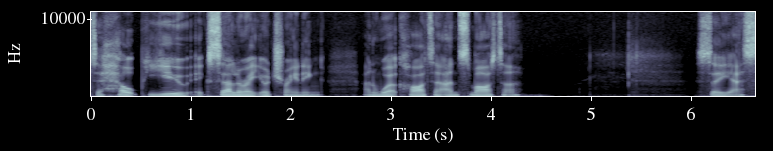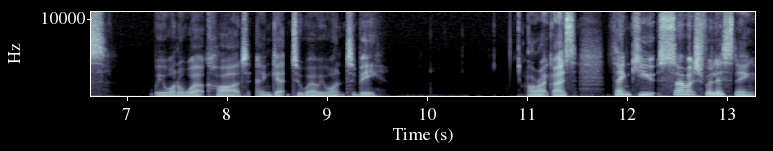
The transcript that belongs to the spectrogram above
to help you accelerate your training and work harder and smarter. So, yes, we want to work hard and get to where we want to be. All right, guys. Thank you so much for listening.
